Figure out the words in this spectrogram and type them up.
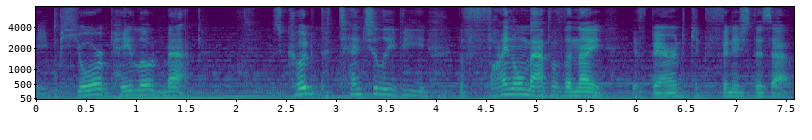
A pure payload map. This could potentially be the final map of the night if Behrend can finish this out.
